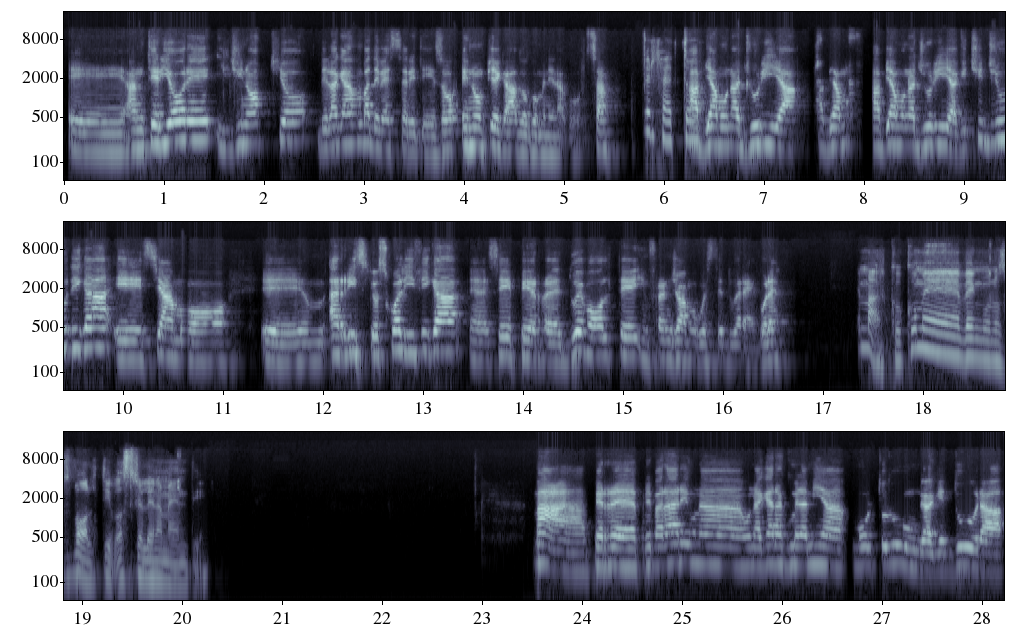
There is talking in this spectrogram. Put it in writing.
eh, anteriore, il ginocchio della gamba deve essere teso e non piegato come nella corsa. Perfetto. Abbiamo una giuria, abbiamo, abbiamo una giuria che ci giudica e siamo eh, a rischio squalifica eh, se per due volte infrangiamo queste due regole. E Marco, come vengono svolti i vostri allenamenti? Ma per preparare una, una gara come la mia molto lunga che dura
